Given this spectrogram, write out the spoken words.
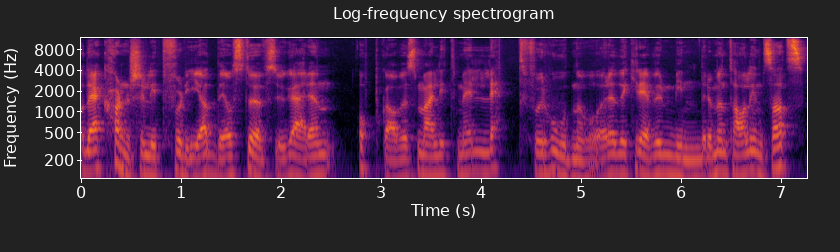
Og det er kanskje litt fordi at det å støvsuge er en oppgave som er litt mer lett for hodene våre. Det krever mindre mental innsats.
